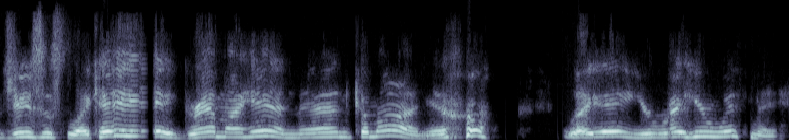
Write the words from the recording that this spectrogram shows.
Jesus, like, hey, hey, grab my hand, man, come on, you know, like, hey, you're right here with me.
